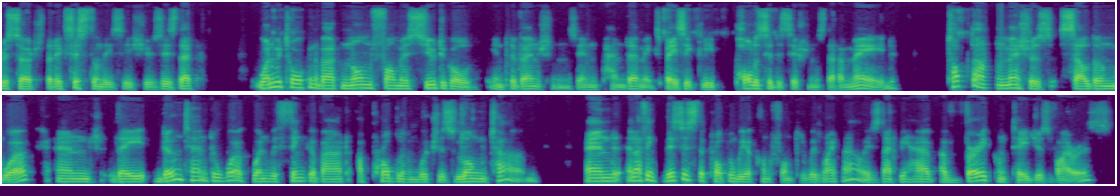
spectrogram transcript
research that exists on these issues, is that when we're talking about non pharmaceutical interventions in pandemics, basically policy decisions that are made, top down measures seldom work and they don't tend to work when we think about a problem which is long term. And, and I think this is the problem we are confronted with right now is that we have a very contagious virus,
